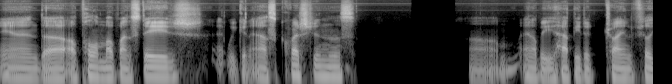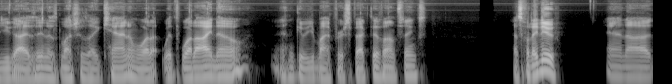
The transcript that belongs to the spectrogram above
and uh, I'll pull them up on stage. We can ask questions. Um, and I'll be happy to try and fill you guys in as much as I can and what with what I know and give you my perspective on things. That's what I do. And uh,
